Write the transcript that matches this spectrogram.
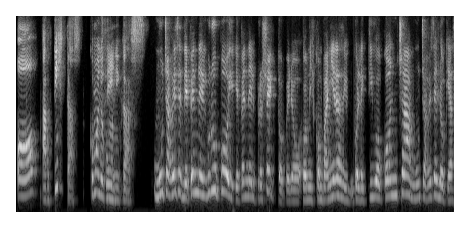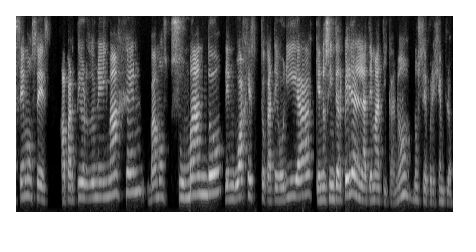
o artistas? ¿Cómo lo comunicas? Muchas veces depende del grupo y depende del proyecto, pero con mis compañeras del colectivo Concha, muchas veces lo que hacemos es a partir de una imagen vamos sumando lenguajes o categorías que nos interpelan en la temática, ¿no? No sé, por ejemplo,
